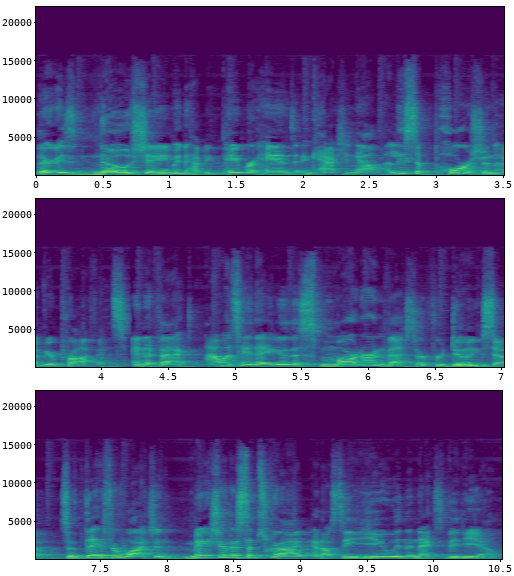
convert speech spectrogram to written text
there is no shame in having paper hands and cashing out at least a portion of your profits. And in fact, I would say that you're the smarter investor for doing so. So thanks for watching, make sure to subscribe, and I'll see you in the next video.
